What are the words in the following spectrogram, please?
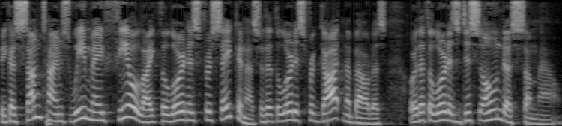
because sometimes we may feel like the Lord has forsaken us or that the Lord has forgotten about us or that the Lord has disowned us somehow.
